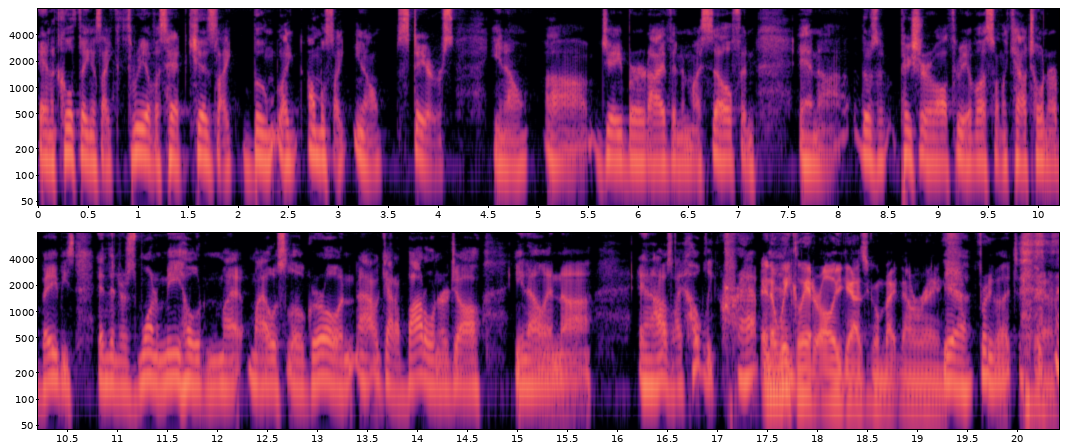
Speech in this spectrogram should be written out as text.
And the cool thing is like three of us had kids, like boom, like almost like you know stairs, you know, uh, Jay Bird, Ivan, and myself, and and uh, there's a picture of all three of us on the couch holding our babies, and then there's one of me holding my my oldest little girl, and I got a bottle in her jaw, you know, and uh, and I was like, holy crap! And a week later, all you guys are going back down range. yeah, pretty much. Yeah.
